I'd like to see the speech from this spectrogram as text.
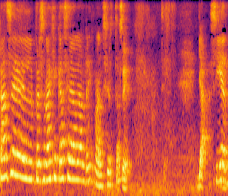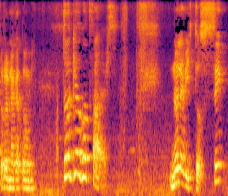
Hans es el personaje que hace Alan Rickman, ¿cierto? Sí, Ya, siguiente. torre Nakatomi. Tokyo Godfathers. No la he visto, sé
